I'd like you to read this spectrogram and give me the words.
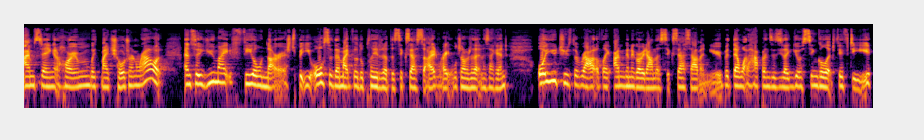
I'm staying at home with my children route. And so you might feel nourished, but you also then might feel depleted of the success side, right? We'll jump to that in a second. Or you choose the route of like, I'm going to go down the success avenue. But then what happens is you're like you're single at 50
